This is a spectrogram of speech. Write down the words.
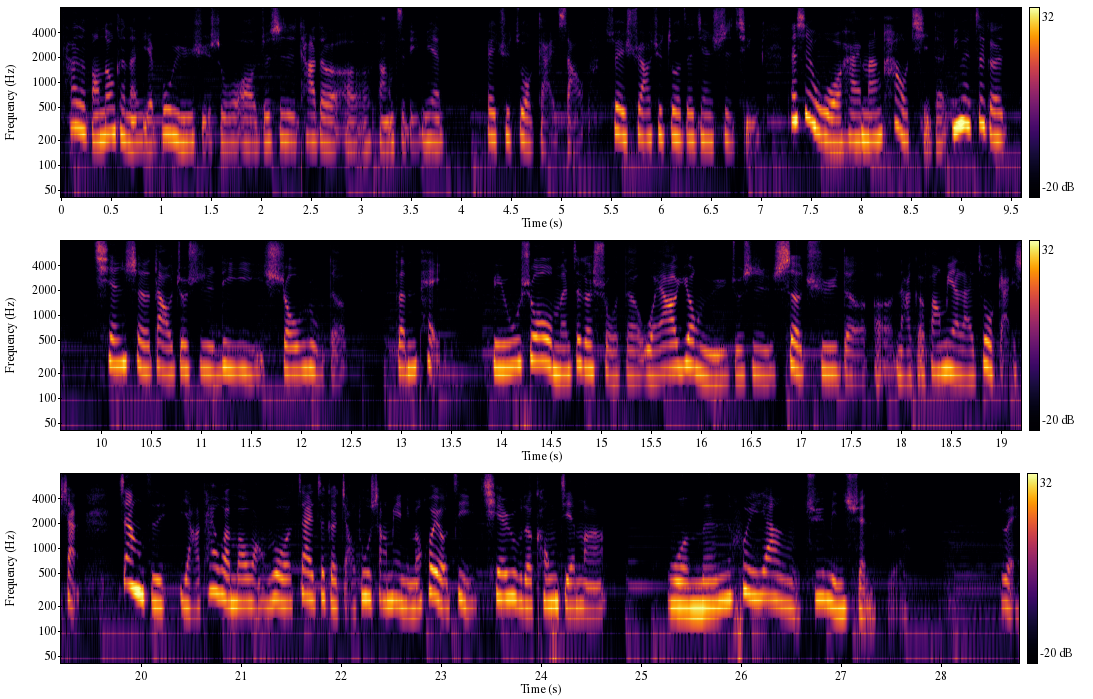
他的房东可能也不允许说哦，就是他的呃房子里面被去做改造，所以需要去做这件事情。但是我还蛮好奇的，因为这个牵涉到就是利益收入的分配。比如说，我们这个所得，我要用于就是社区的呃哪个方面来做改善？这样子，亚太环保网络在这个角度上面，你们会有自己切入的空间吗？我们会让居民选择，对，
